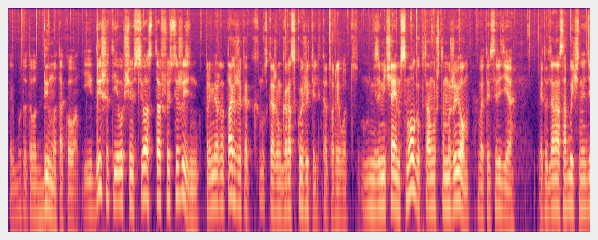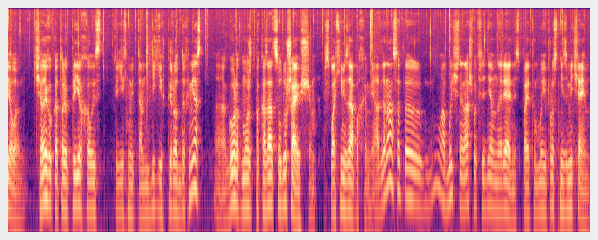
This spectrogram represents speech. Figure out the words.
как будто этого дыма такого, и дышат ей, в общем, всю оставшуюся жизнь. Примерно так же, как, ну, скажем, городской житель, который вот не замечаем смога, потому что мы живем в этой среде. Это для нас обычное дело. Человеку, который приехал из каких-нибудь там диких природных мест, э, город может показаться удушающим, с плохими запахами. А для нас это ну, обычная наша повседневная реальность, поэтому мы ее просто не замечаем.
